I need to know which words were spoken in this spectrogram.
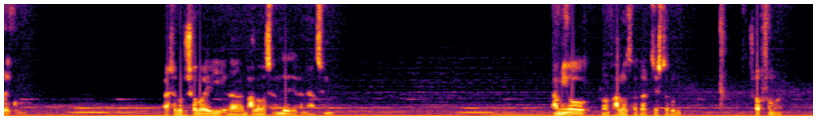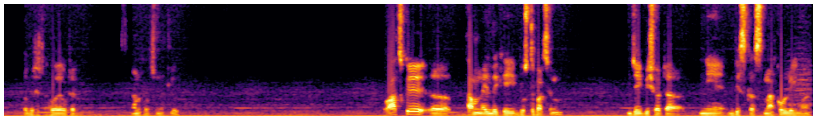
আলাইকুম। আশা করি সবাই ভালো আছেন, যে যেখানে আছেন। আমিও ভালো থাকার চেষ্টা করি সব সময় তবে সেটা হয়ে ওঠে না আনফর্চুনেটলি আজকে থামনেল দেখেই বুঝতে পারছেন যে বিষয়টা নিয়ে ডিসকাস না করলেই নয়।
